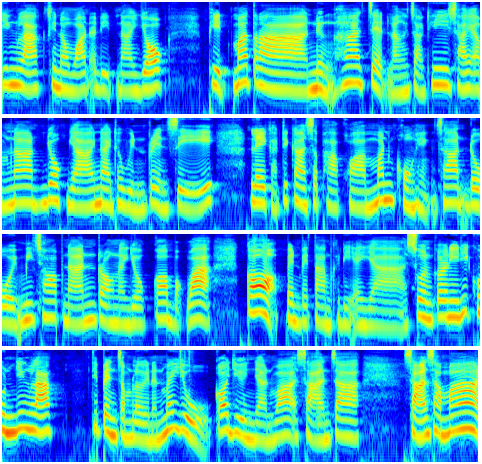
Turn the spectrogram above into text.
ยิ่งลักษณ์ชินวัตรอดีตนายก ผิดมาตรา 157 หลังจากที่ใช้อำนาจโยกย้ายนายทวินเปลี่ยนสี เลขาธิการสภาความมั่นคงแห่งชาติโดยมิชอบนั้น รองนายกก็บอกว่า ก็เป็นไปตามคดีอาญา ส่วนกรณีที่คุณยิ่งลักษณ์ที่เป็นจำเลยนั้นไม่อยู่ ก็ยืนยันว่าศาลจะศาลสามารถ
